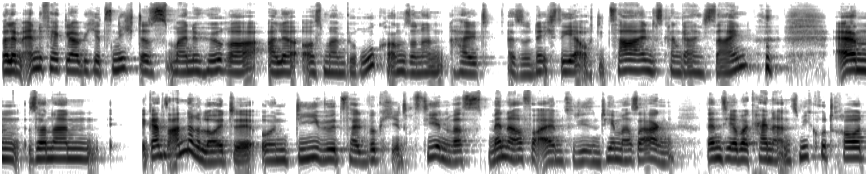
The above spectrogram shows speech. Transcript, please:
Weil im Endeffekt glaube ich jetzt nicht, dass meine Hörer alle aus meinem Büro kommen, sondern halt, also ne, ich sehe auch die Zahlen, das kann gar nicht sein, ähm, sondern ganz andere Leute und die würde es halt wirklich interessieren, was Männer vor allem zu diesem Thema sagen. Wenn sich aber keiner ans Mikro traut,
